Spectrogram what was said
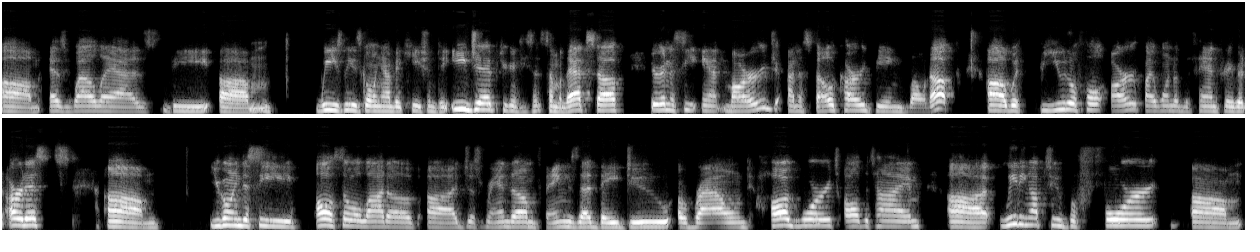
um, as well as the um, Weasleys going on vacation to Egypt. You're going to see some of that stuff. You're going to see Aunt Marge on a spell card being blown up uh, with beautiful art by one of the fan favorite artists. Um, you're going to see also a lot of uh, just random things that they do around Hogwarts all the time, uh, leading up to before um,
